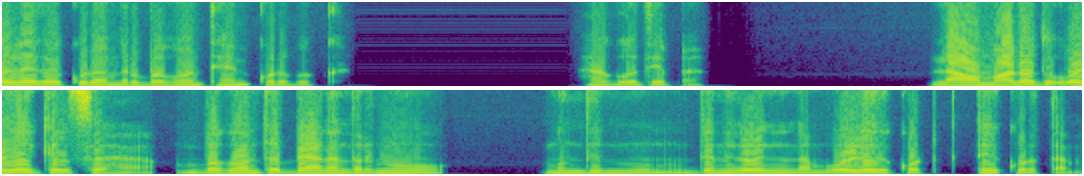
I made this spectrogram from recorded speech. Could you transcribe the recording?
ಒಳ್ಳೇದ ಕೂಡ ಅಂದ್ರೆ ಭಗವಂತ ಹೆಂಗ್ ಕೊಡ್ಬೇಕು? ಆಗೋದೇಪ ನಾವು ಮಾಡೋದು ಒಳ್ಳೆ ಕೆಲಸ, ಭಗವಂತ ಬ್ಯಾಡ ಅಂದ್ರೂ ಮುಂದಿನ ದಿನಗಳಲ್ಲಿ ನಮ್ಗೆ ಒಳ್ಳೇದು ಕೊಟ್ಟೇ ಕೊಡ್ತಾನ.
